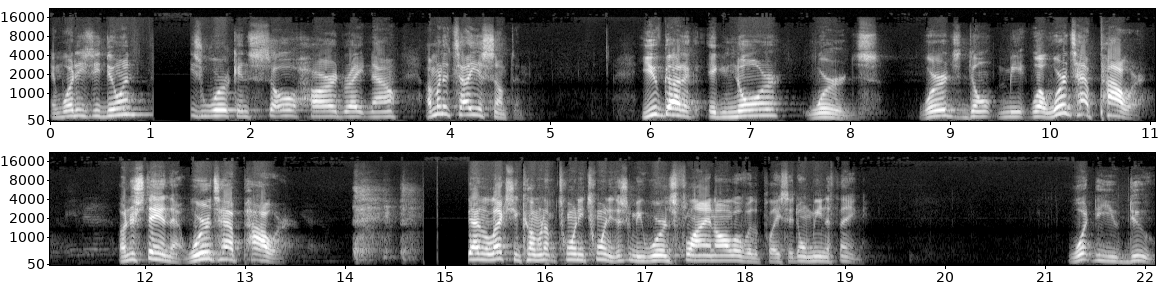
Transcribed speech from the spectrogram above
And what is he doing? He's working so hard right now. I'm going to tell you something. You've got to ignore words. Words don't mean, well, words have power. Understand that. Words have power. Got an election coming up in 2020. There's going to be words flying all over the place. They don't mean a thing. What do you do?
